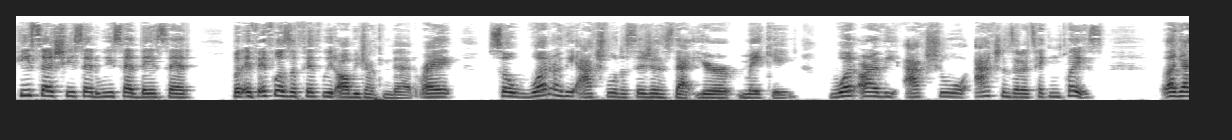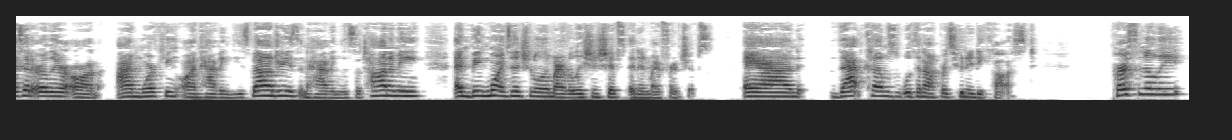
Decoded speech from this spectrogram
he said, she said, we said, they said, but if it was a fifth, we'd all be drunk and dead, right? So what are the actual decisions that you're making? What are the actual actions that are taking place? Like I said earlier on, I'm working on having these boundaries and having this autonomy and being more intentional in my relationships and in my friendships. And that comes with an opportunity cost. Personally,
